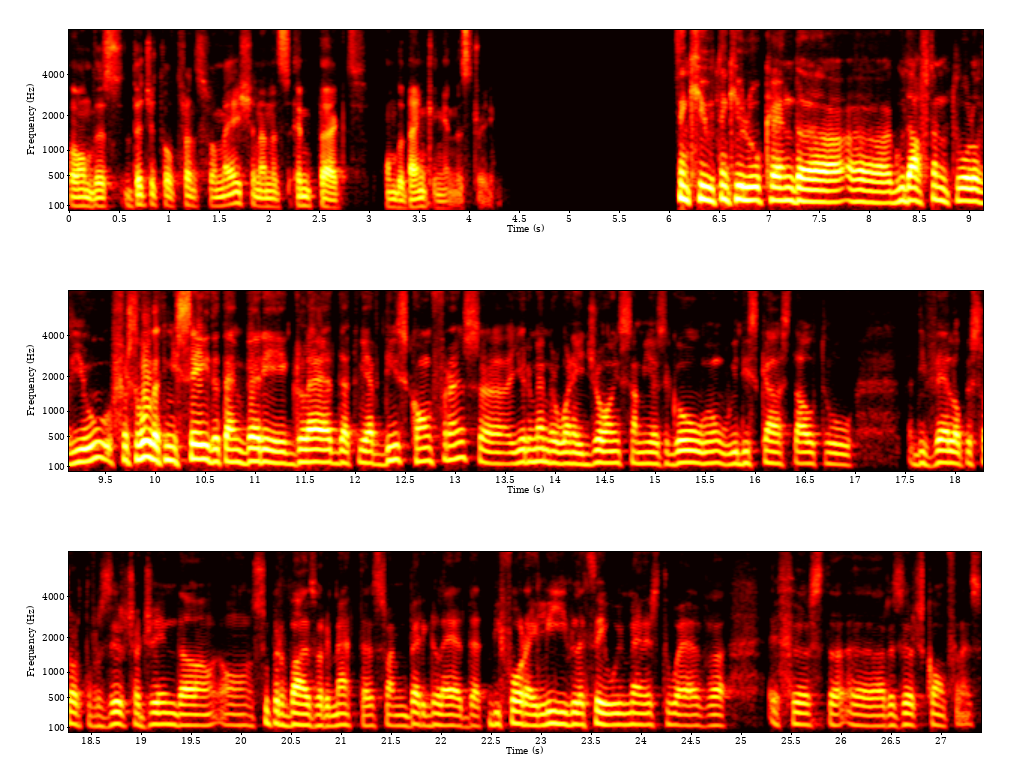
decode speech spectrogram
on this digital transformation and its impact on the banking industry? Thank you. Thank you, Luc, and uh, uh, good afternoon to all of you. First of all, let me say that I'm very glad that we have this conference. Uh, you remember when I joined some years ago, we discussed how to develop a sort of research agenda on supervisory matters. So I'm very glad that before I leave, let's say we managed to have uh, a first uh, research conference.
